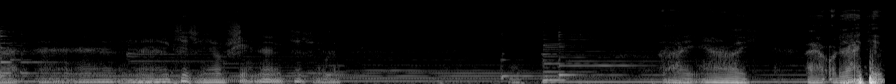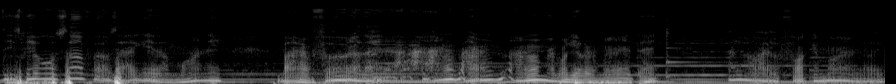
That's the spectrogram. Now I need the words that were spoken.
uh, and, and in the kitchen, you know, shit in the kitchen. Like, like you know, like, like, did I give these people stuff? I was like, I gave them money, buying food. I was like, I, I don't, I don't, I don't remember giving them anything. I don't know I fucking mind. Like,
